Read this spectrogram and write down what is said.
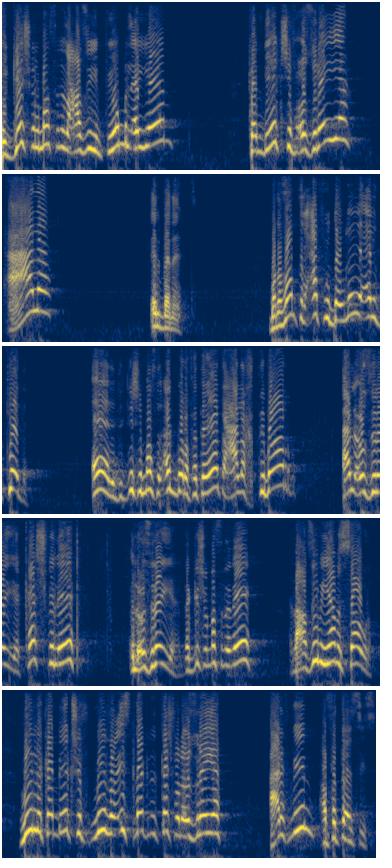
الجيش المصري العظيم في يوم من الأيام كان بيكشف عذرية على البنات. منظمه العفو الدولية قالت كده قالت الجيش المصري اجبر فتيات على اختبار العذرية كشف الإيه؟ العذرية ده الجيش المصري الإيه؟ العظيم أيام الثورة مين اللي كان بيكشف مين رئيس لجنة كشف العذرية؟ عارف مين؟ عبد الفتاح السيسي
